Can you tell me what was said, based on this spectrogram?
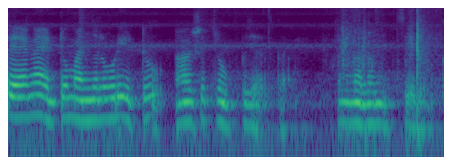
തേങ്ങ ഇട്ടു മഞ്ഞൾ പൊടി ഇട്ടു ആവശ്യത്തിന് ഉപ്പ് ചേർക്കുക ഒന്ന് നല്ല മിക്സ് ചെയ്ത് കൊടുക്കാം.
